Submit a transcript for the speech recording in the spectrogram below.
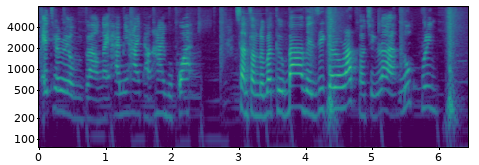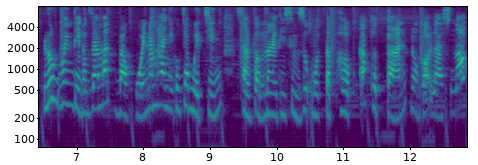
Ethereum vào ngày 22 tháng 2 vừa qua. Sản phẩm nổi bật thứ ba về ZK Labs đó chính là Loopring. Loopring thì được ra mắt vào cuối năm 2019. Sản phẩm này thì sử dụng một tập hợp các thuật toán được gọi là SNOP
